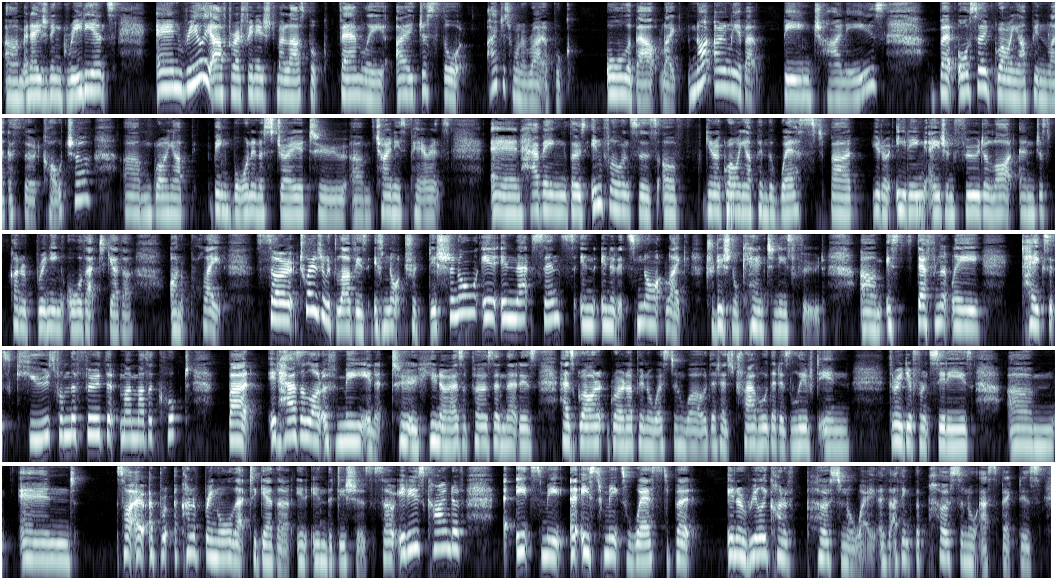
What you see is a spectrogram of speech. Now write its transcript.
um, and Asian ingredients. And really, after I finished my last book, Family, I just thought, I just want to write a book all about, like, not only about being Chinese, but also growing up in like a third culture, um, growing up being born in Australia to um, Chinese parents and having those influences of you know growing up in the west but you know eating asian food a lot and just kind of bringing all that together on a plate. So to asia with love is is not traditional in, in that sense in in it it's not like traditional cantonese food. Um, it's definitely takes its cues from the food that my mother cooked but it has a lot of me in it too you know as a person that is has grown grown up in a western world that has traveled that has lived in three different cities um, and so I, I, I, kind of bring all that together in, in the dishes. So it is kind of eats meet east meets west but in a really kind of personal way. I think the personal aspect is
